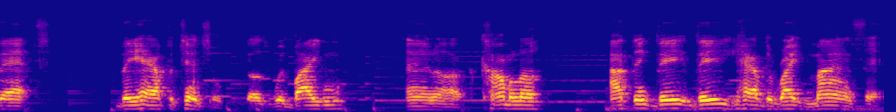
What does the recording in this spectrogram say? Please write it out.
that they have potential because with Biden and uh, Kamala, I think they they have the right mindset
